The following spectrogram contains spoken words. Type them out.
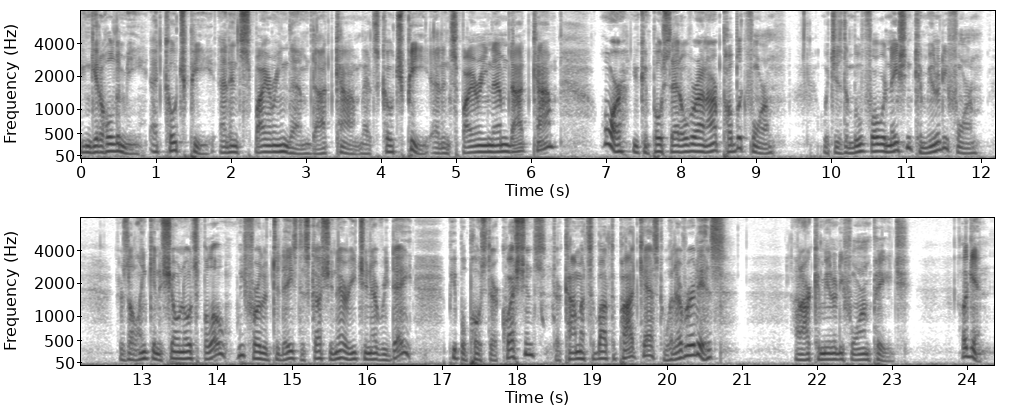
You can get a hold of me at Coach P at inspiringthem.com. That's Coach P at inspiringthem.com. Or you can post that over on our public forum, which is the Move Forward Nation Community Forum. There's a link in the show notes below. We further today's discussion there each and every day. People post their questions, their comments about the podcast, whatever it is, on our community forum page. Again,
